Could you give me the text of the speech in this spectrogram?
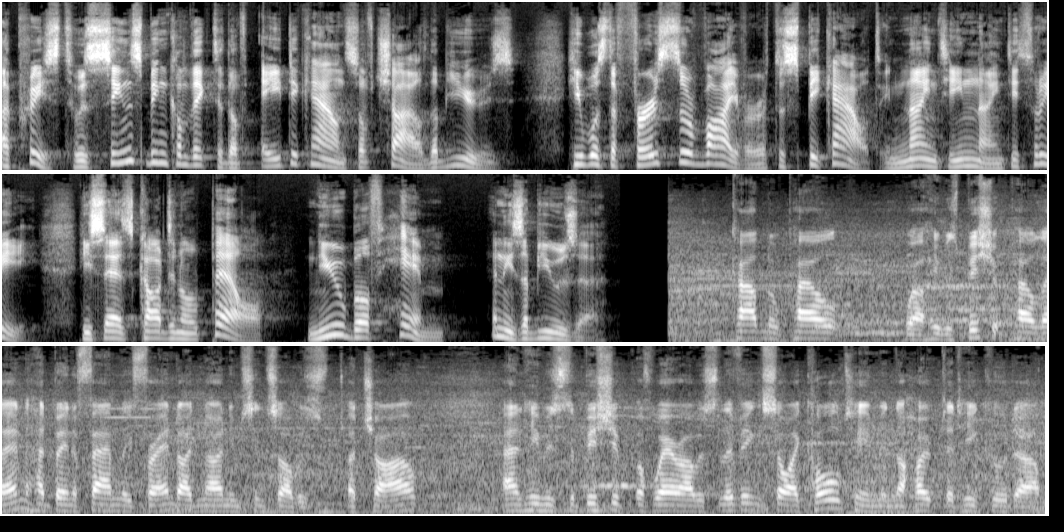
a priest who has since been convicted of 80 counts of child abuse. He was the first survivor to speak out in 1993. He says Cardinal Pell knew both him and his abuser. Cardinal Pell, well, he was Bishop Pell then, had been a family friend. I'd known him since I was a child, and he was the bishop of where I was living, so I called him in the hope that he could. Um,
